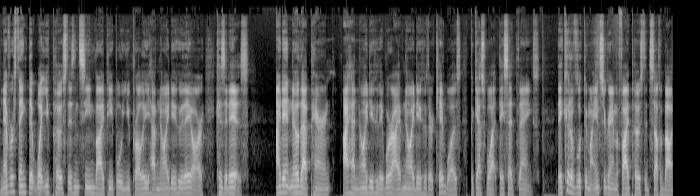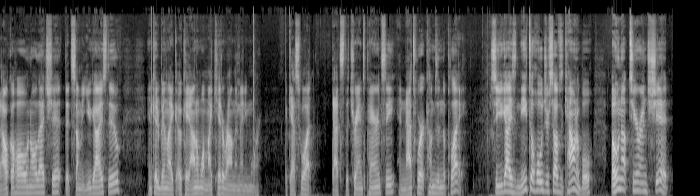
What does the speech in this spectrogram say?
Never think that what you post isn't seen by people you probably have no idea who they are, because it is. I didn't know that parent. I had no idea who they were. I have no idea who their kid was. But guess what? They said thanks. They could have looked at my Instagram if I posted stuff about alcohol and all that shit that some of you guys do, and could have been like, okay, I don't want my kid around them anymore. But guess what? That's the transparency, and that's where it comes into play. So you guys need to hold yourselves accountable, own up to your own shit,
